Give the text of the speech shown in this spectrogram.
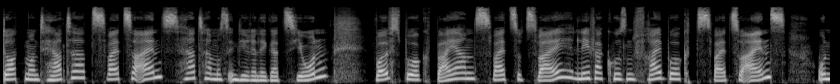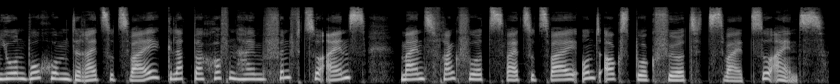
Dortmund-Hertha 2 zu 1. Hertha muss in die Relegation. Wolfsburg-Bayern 2 zu 2. Leverkusen-Freiburg 2 zu 1. Union-Bochum 3 zu 2. Gladbach-Hoffenheim 5 zu 1. Mainz-Frankfurt 2 zu 2 und Augsburg-Fürth 2 zu 1.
